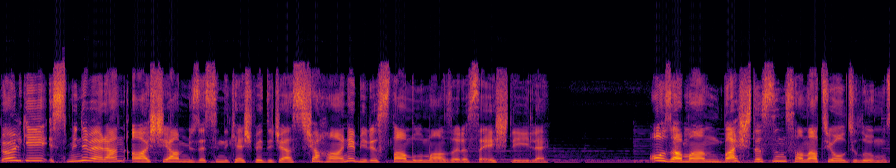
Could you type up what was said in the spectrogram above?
bölgeye ismini veren Aşiyan Müzesi'ni keşfedeceğiz şahane bir İstanbul manzarası eşliğiyle. O zaman başlasın sanat yolculuğumuz.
